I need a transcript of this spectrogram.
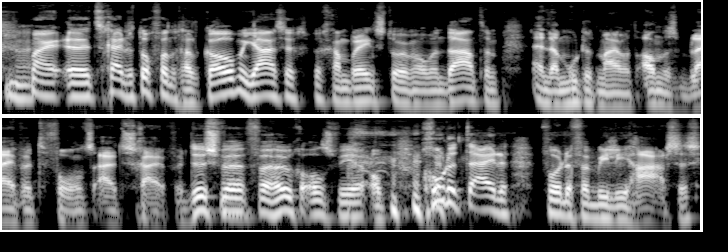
Nee. Maar eh, het schijnt er toch van te gaan komen. Ja, zegt ze, we gaan brainstormen om een datum. En dan moet het maar, want anders blijft het voor ons uitschuiven. Dus we verheugen ons weer op goede tijden voor de familie Hazes.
